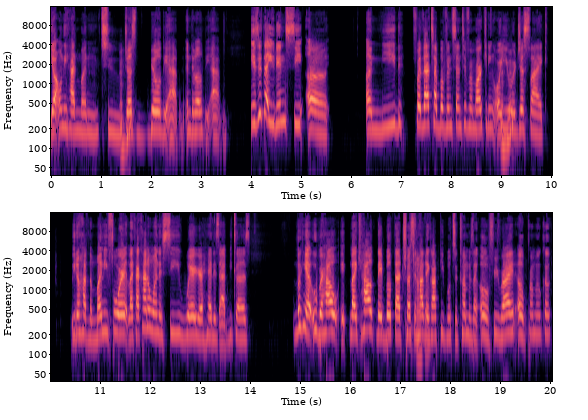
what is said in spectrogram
y'all only had money to Mhm. just build the app and develop the app. Is it that you didn't see a a need for that type of incentive or marketing, or you Mhm. were just like, we don't have the money for it? Like, I kind of want to see where your head is at because looking at Uber, how it, like how they built that trust and how they got people to come is like, oh, free ride, oh, promo code.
